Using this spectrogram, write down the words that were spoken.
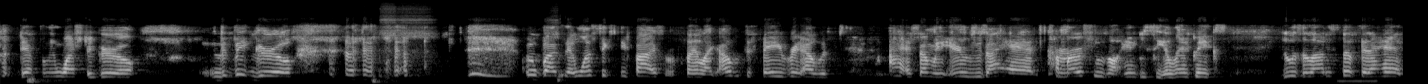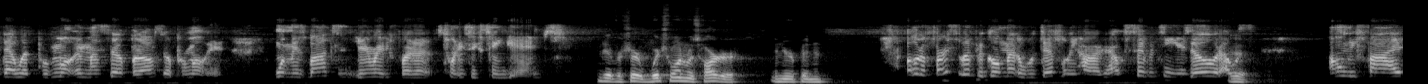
Definitely watch the girl, the big girl. who boxed at 165 for fun. Like I was the favorite. I was. I had so many interviews. I had commercials on NBC Olympics. It was a lot of stuff that I had that was promoting myself, but also promoting women's boxing, getting ready for the 2016 games. Yeah, for sure. Which one was harder, in your opinion? Oh, the first Olympic gold medal was definitely harder. I was 17 years old. I was yeah. only five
